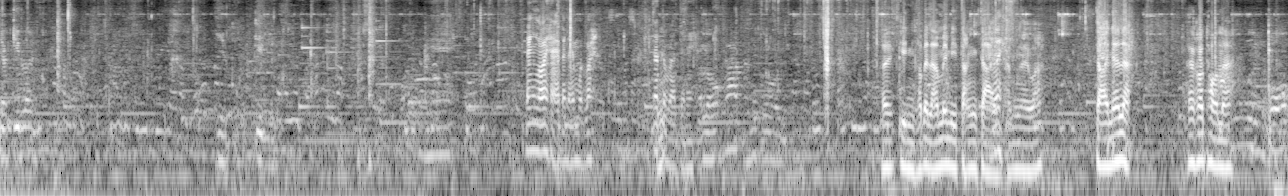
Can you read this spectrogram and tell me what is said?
อยากกินเลยกินกิน แบงค์ร้อยหายไปไหนหมดวะจะตัวมาแต่ไหน ฮัลโหลครับ เฮ้ย กินเขาไปแล้วไม่มีตังค์จ่าย เฮ้ย ทำไงวะ จ่ายนั่นแหละ ให้เขาทอนนะ หมื่นหก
